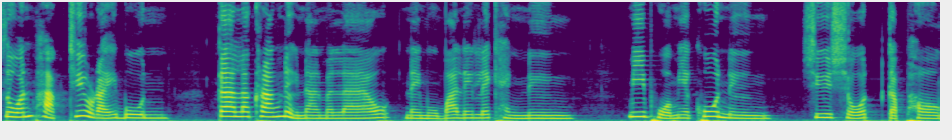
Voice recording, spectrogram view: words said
สวนผักที่ไร้บุญ การละครั้งหนึ่งนานมาแล้ว ในหมู่บ้านเล็กๆ แห่งหนึ่ง มีผัวเมียคู่หนึ่ง ชื่อชดกับพอง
